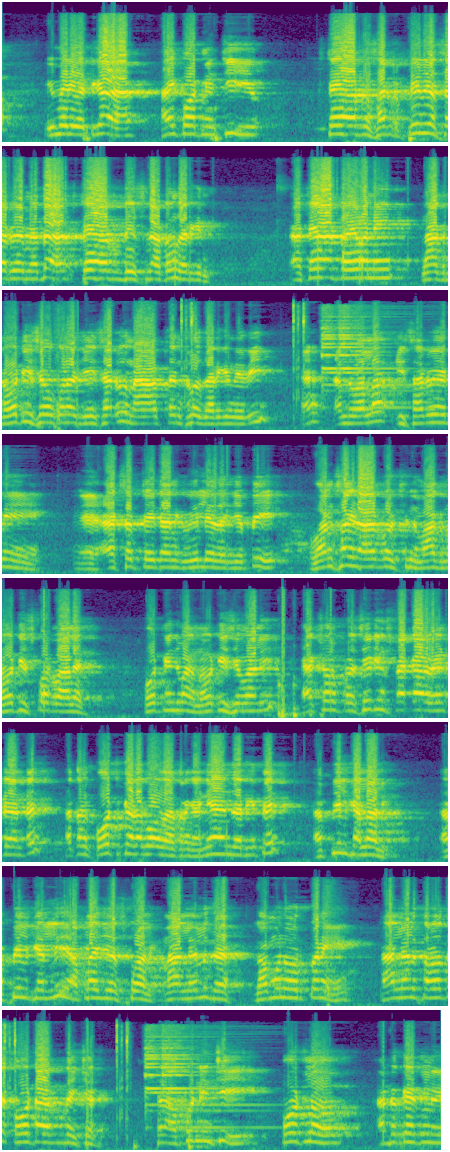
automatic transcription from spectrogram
ఇమీడియట్గా హైకోర్టు నుంచి stay order survey previous survey మీద స్టే ఆర్డర్ తీసుకురావడం జరిగింది. ఆ స్టే ఆర్డర్ ఏమని? నాకు నోటీస్ ఇవ్వకుండా చేశారు. నా అబ్సెన్స్లో జరిగింది ఇది. అందువల్ల ఈ సర్వేని యాక్సెప్ట్ చేయడానికి వీల్లేదని చెప్పి వన్ సైడ్ ఆర్డర్ వచ్చింది. మాకు నోటీస్ కూడా రాలేదు. కోర్టు నుంచి మాకు నోటీస్ ఇవ్వాలి. యాక్చువల్ ప్రొసీడింగ్స్ ప్రకారం ఏంటంటే అతను కోర్టుకి వెళ్ళకూడదు అతనికి అన్యాయం జరిగితే అప్పీల్కి వెళ్ళాలి. అప్పీల్కి వెళ్ళి అప్లై చేసుకోవాలి. నాలుగు నెలలు గమ్మున ఊరుకొని నాలుగు నెలల తర్వాత కోర్టు ఆర్డర్ తెచ్చాడు. సరే అప్పటి నుంచి కోర్టులో అడ్వకేట్ని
